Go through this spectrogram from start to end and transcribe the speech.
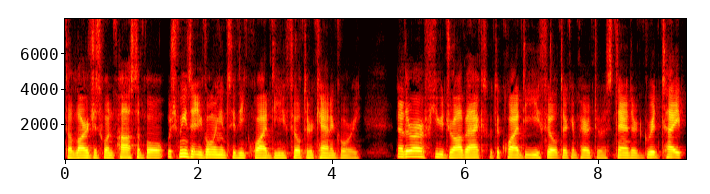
the largest one possible, which means that you're going into the quad D filter category. Now, there are a few drawbacks with the quad DE filter compared to a standard grid type.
